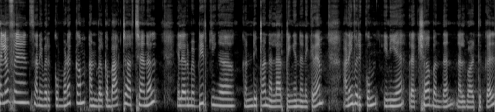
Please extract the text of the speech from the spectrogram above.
ஹலோ ஃப்ரெண்ட்ஸ் அனைவருக்கும் வணக்கம் and welcome back to our channel எல்லோரும் எப்படி இருக்கீங்க? கண்டிப்பாக நல்லா இருப்பீங்கன்னு நினைக்கிறேன். அனைவருக்கும் இனிய ரக்ஷாபந்தன் நல்வாழ்த்துக்கள்.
